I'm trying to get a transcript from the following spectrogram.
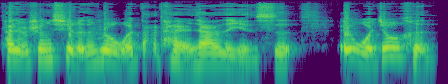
他就生气了，他说我打探人家的隐私。哎，我就很。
